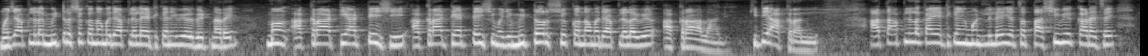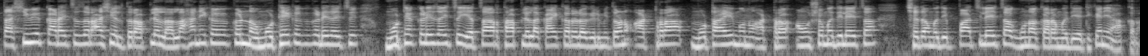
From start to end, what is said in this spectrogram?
म्हणजे आपल्याला मीटर सेकंदामध्ये आपल्याला या ठिकाणी वेळ भेटणार आहे. मग अकरा अठ्ठे अठ्ठ्याऐंशी अकरा अठ्ठे अठ्ठ्याऐंशी म्हणजे मीटर सेकंदामध्ये आपल्याला वेळ अकरा आला आली. किती? अकरा आले आता आपल्याला काय या ठिकाणी म्हटलेलं आहे? याचा ताशी वेग काढायचा आहे. ताशी वेग काढायचा जर असेल तर आपल्याला लहान एकाकडनं मोठ्या एकाकडे जायचं आहे. मोठ्याकडे जायचं याचा अर्थ आपल्याला काय करावं लागेल मित्रांनो? अठरा मोठा आहे म्हणून अठरा अंशामध्ये लिहायचा छेदामध्ये पाच लिहायचा गुणाकारामध्ये या ठिकाणी अकरा.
